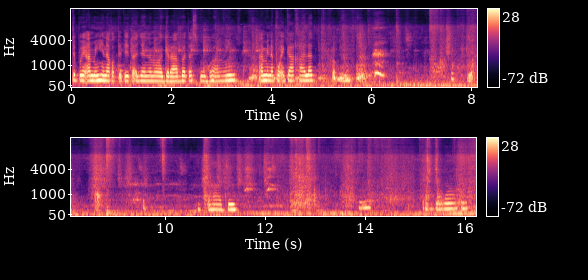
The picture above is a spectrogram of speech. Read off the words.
Ito po yung aming hinakot ni Tita dyan ng mga graba, tapos bubuhangin. Amin na pong ikakalat. Agarradinho. Hum, tá Trabalhando.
